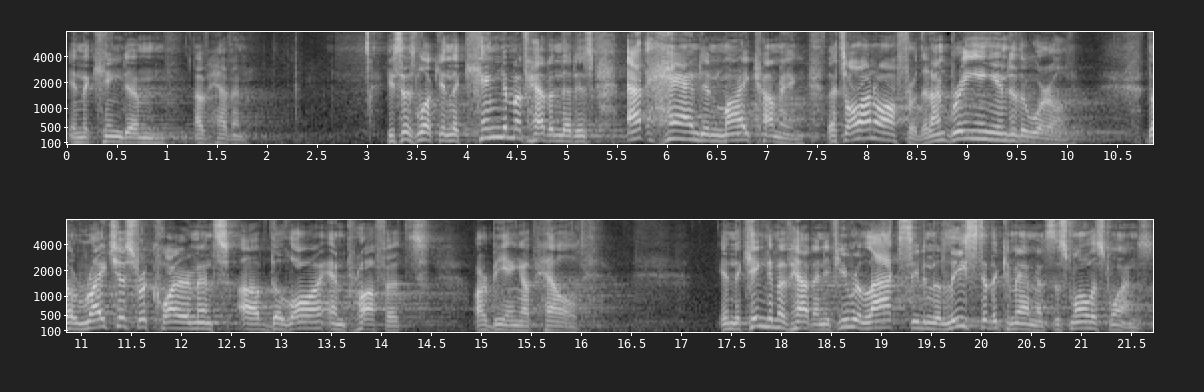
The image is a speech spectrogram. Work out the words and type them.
in the kingdom of heaven. He says, Look, in the kingdom of heaven that is at hand in my coming, that's on offer, that I'm bringing into the world, the righteous requirements of the law and prophets are being upheld. In the kingdom of heaven, if you relax even the least of the commandments, the smallest ones,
